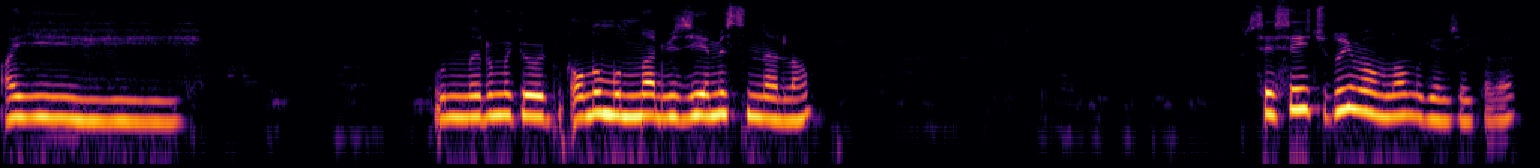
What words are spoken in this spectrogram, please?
Ay. Bunları mı gördün? Oğlum bunlar bizi yemesinler lan. Sesi hiç duymuyorum lan bu gerizekalar.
